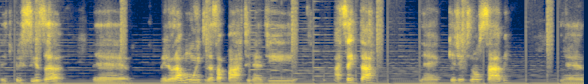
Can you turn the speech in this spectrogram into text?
a gente precisa é, melhorar muito nessa parte, né? De aceitar né, que a gente não sabe. É,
